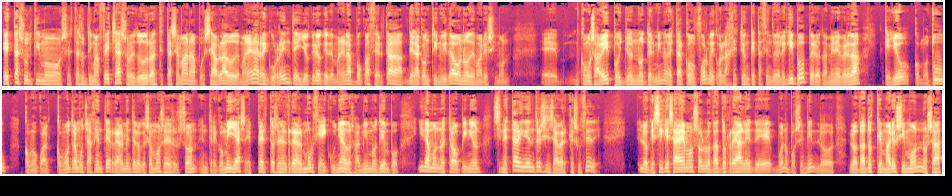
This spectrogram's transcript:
Estas, estas últimas fechas, sobre todo durante esta semana, pues se ha hablado de manera recurrente y yo creo que de manera poco acertada de la continuidad o no de Mario Simón. Eh, como sabéis, pues yo no termino de estar conforme con la gestión que está haciendo el equipo, pero también es verdad que yo, como tú, como, como otra mucha gente, realmente lo que somos son, entre comillas, expertos en el Real Murcia y cuñados al mismo tiempo, y damos nuestra opinión sin estar ahí dentro y sin saber qué sucede. Lo que sí que sabemos son los datos reales de, bueno, pues en fin, los, datos que Mario Simón nos ha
